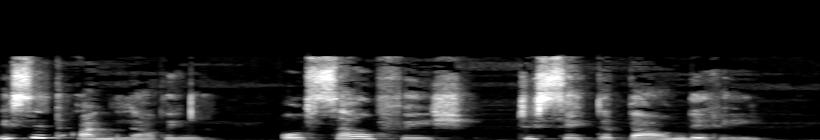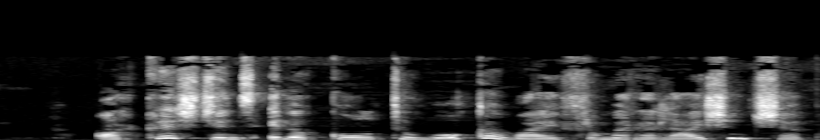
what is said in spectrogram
Is it unloving or selfish to set a boundary? Are Christians ever called to walk away from a relationship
